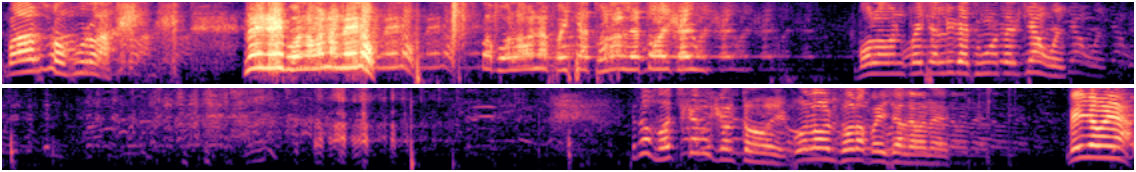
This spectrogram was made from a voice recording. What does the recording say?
બારસો પૂરા. નહીં નહીં બોલાવાના નહીં લો. બોલાવાના પૈસા થોડા લેતો હોય કઈ. બોલાવાના પૈસા લીધા તું અત્યારે ક્યાં હોય? તો મચકરી કરતો હોય. બોલાવાના થોડા પૈસા લેવાના. બે જાઓ અહીંયા.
